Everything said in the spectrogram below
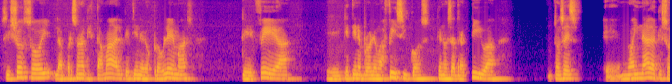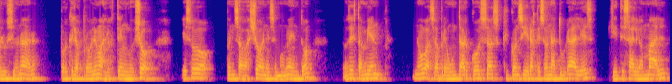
si yo soy la persona que está mal, que tiene los problemas, que es fea, eh, que tiene problemas físicos, que no es atractiva. Entonces, eh, no hay nada que solucionar porque los problemas los tengo yo. Eso pensaba yo en ese momento. Entonces también no vas a preguntar cosas que consideras que son naturales, que te salgan mal,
